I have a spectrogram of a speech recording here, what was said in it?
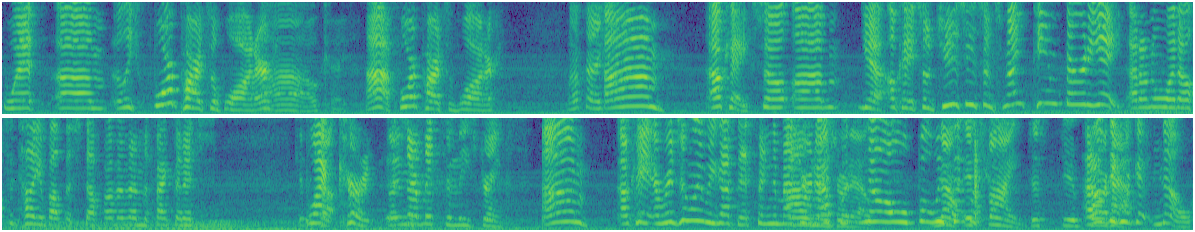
with um, at least four parts of water. Ah, okay. Ah, four parts of water. Okay. Um, okay, so, um, yeah, okay, so juicy since 1938. I don't know what else to tell you about this stuff other than the fact that it's Get black currant. Let's start mixing these drinks. Um, okay, originally we got this thing to measure I'll it out, measure but it out. no, but we No, got, it's fine. Just do. I don't think half. we're good. No.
